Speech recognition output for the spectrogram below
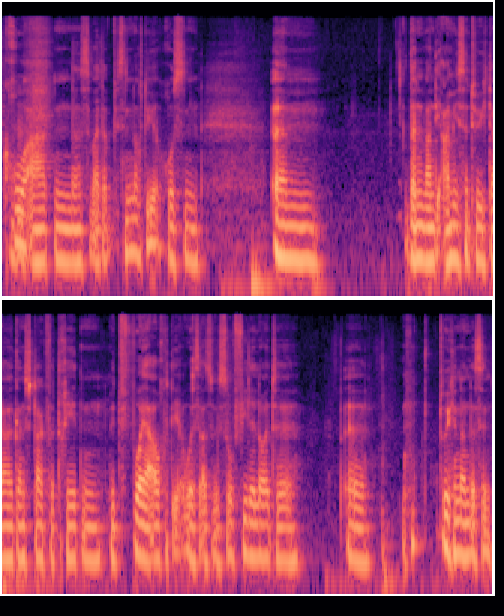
Kroaten, das weiter bis hin noch die Russen. Ähm, dann waren die Amis natürlich da ganz stark vertreten, mit vorher auch die USA sowieso viele Leute äh, durcheinander sind.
